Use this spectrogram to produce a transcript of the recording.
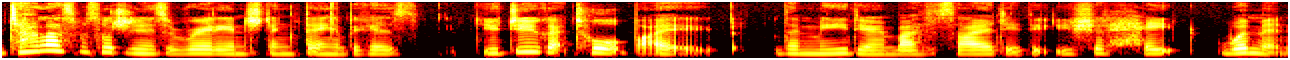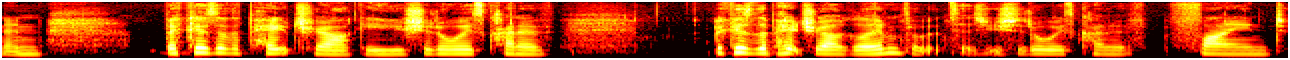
internalized misogyny is a really interesting thing because you do get taught by the media and by society that you should hate women and because of the patriarchy you should always kind of because of the patriarchal influences you should always kind of find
